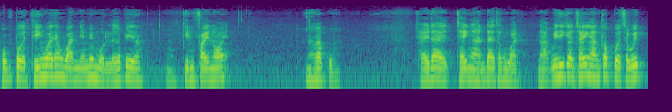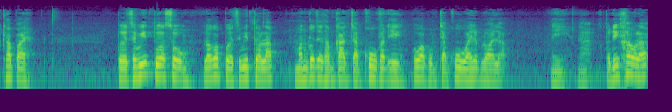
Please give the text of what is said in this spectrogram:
ผมเปิดทิ้งไว้ทั้งวันยังไม่หมดเลยครับพี่นะกินไฟน้อยนะครับผม ใช้ได้ใช้งานได้ทั้งวันนะวิธีการใช้งานก็เปิดสวิตช์เข้าไป เปิดสวิตช์ตัวส่ง แล้วก็เปิดสวิตช์ตัวรับ มันก็จะทำการจับคู่กันเอง เพราะว่าผมจับคู่ไว้เรียบร้อยแล้ว นี่นะตัวนี้เข้าแล้ว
